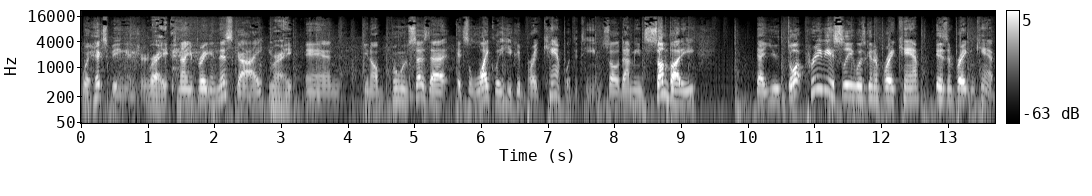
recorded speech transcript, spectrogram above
with Hicks being injured. Right. Now you bring in this guy, Right. and you know Boone says that it's likely he could break camp with the team. So that means somebody that you thought previously was going to break camp isn't breaking camp.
